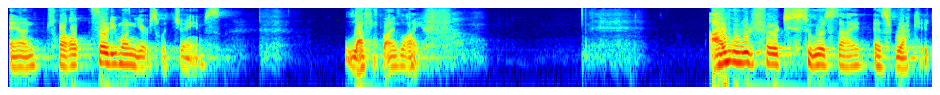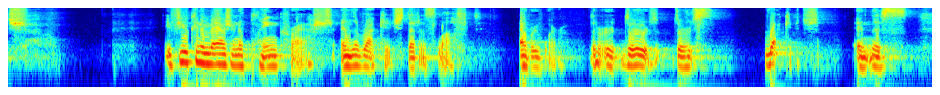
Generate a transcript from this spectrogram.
and 12, 31 years with James, left my life I will refer to suicide as wreckage. If you can imagine a plane crash and the wreckage that is left everywhere, there, there's, there's wreckage, and this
